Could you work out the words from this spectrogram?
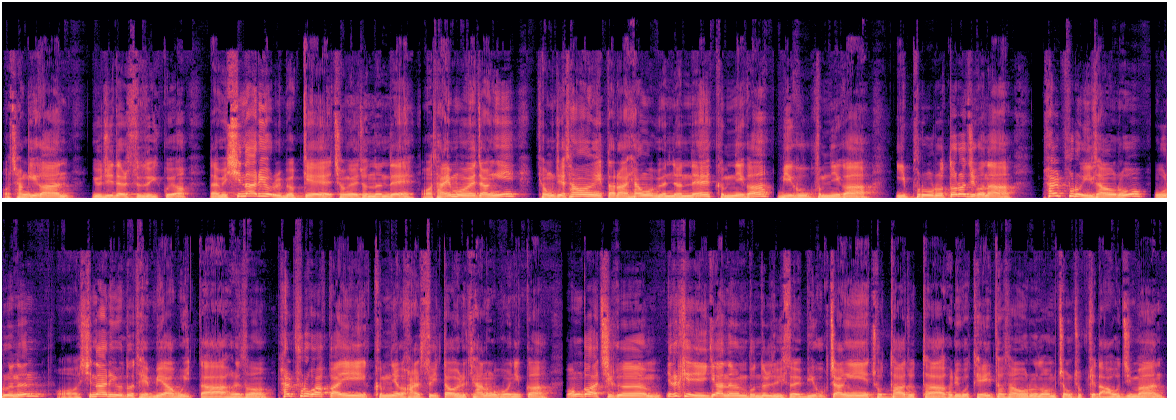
어, 장기간 유지될 수도 있고요. 그다음에 시나리오를 몇 개 정해줬는데 어, 다이모 회장이 경제 상황에 따라 향후 몇 년 내 금리가 미국 금리가 2%로 떨어지거나 8% 이상으로 오르는 어, 시나리오도 대비하고 있다. 그래서 8% 가까이 금리가 갈 수 있다고 이렇게 하는 거 보니까 뭔가 지금 이렇게 얘기하는 분들도 있어요. 미국 장이 좋다 좋다 그리고 데이터상으로는 엄청 좋게 나오지만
